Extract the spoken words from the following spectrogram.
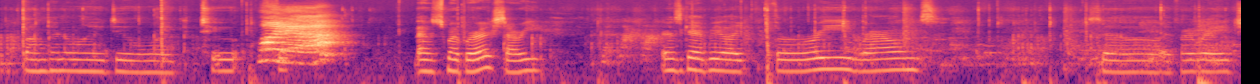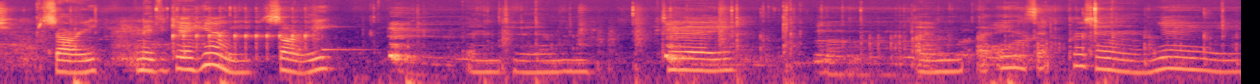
But I'm gonna only do like two. That was my brother. Sorry. There's gonna be like three rounds. So if I rage, sorry. And if you can't hear me, sorry. And um, today, I'm, today I'm an innocent person. Yay!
